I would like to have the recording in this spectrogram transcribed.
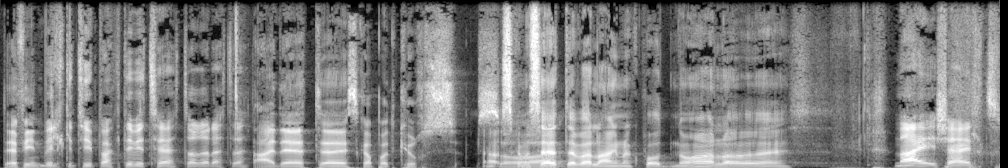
det er fint. Hvilke type aktiviteter er dette? Nei, det er et, jeg skal på et kurs. Ja, så skal vi si at det var lang nok pod nå, eller? eh? Nei, ikke helt.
